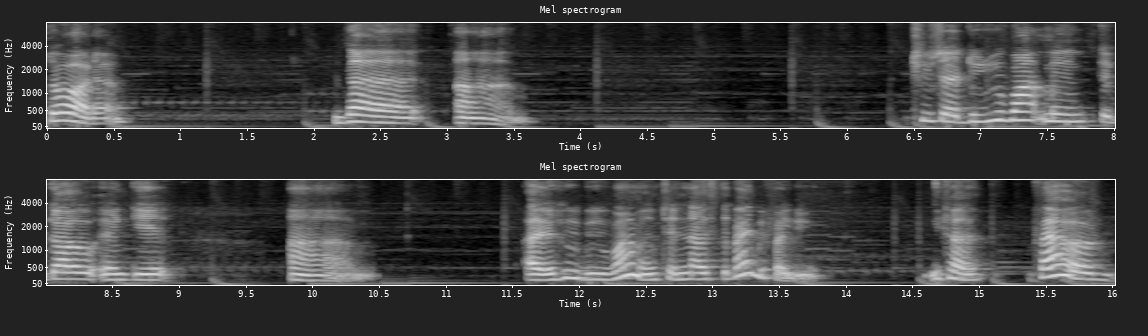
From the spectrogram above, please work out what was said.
daughter the um, she said, "Do you want me to go and get um, a Hebrew woman to nurse the baby for you?" Because Pharaoh's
